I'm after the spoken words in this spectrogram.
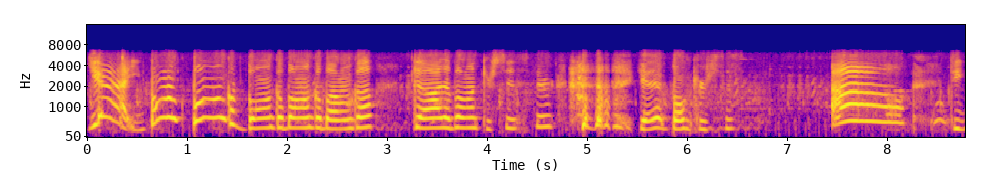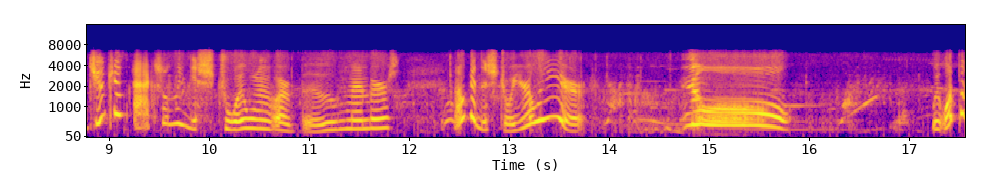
Yeah, you bonk, bonk, bonka, bonka, bonka. Gotta bonk your sister. Get it, bonk your sister. Did you just actually destroy one of our boo members? I'm gonna destroy your leader. No! Wait, what the?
